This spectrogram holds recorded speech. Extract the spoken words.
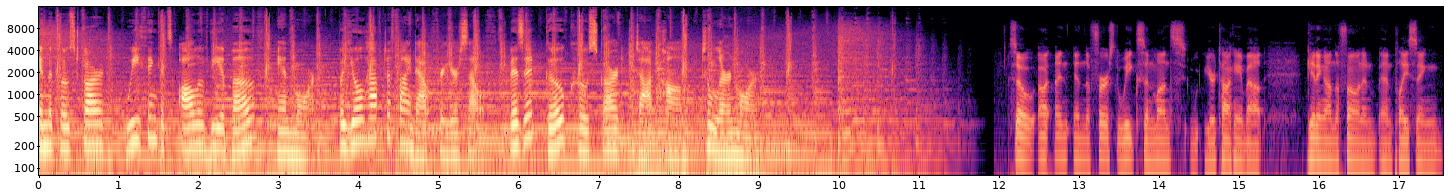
In the Coast Guard, we think it's all of the above and more, but you'll have to find out for yourself. Visit gocoastguard.com to learn more. So, uh, in, in the first weeks and months, you're talking about getting on the phone and, and placing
